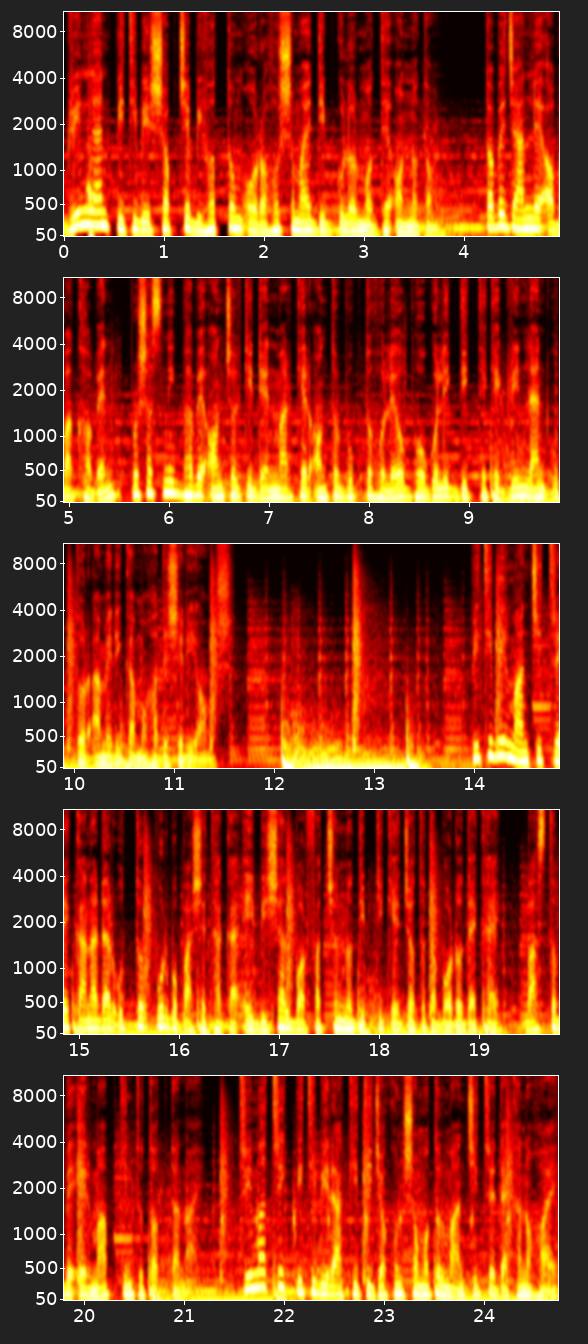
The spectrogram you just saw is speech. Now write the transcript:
গ্রিনল্যান্ড পৃথিবীর সবচেয়ে বৃহত্তম ও রহস্যময় দ্বীপগুলোর মধ্যে অন্যতম। তবে জানলে অবাক হবেন, প্রশাসনিকভাবে অঞ্চলটি ডেনমার্কের অন্তর্ভুক্ত হলেও ভৌগোলিক দিক থেকে গ্রিনল্যান্ড উত্তর আমেরিকা মহাদেশেরই অংশ। পৃথিবীর মানচিত্রে কানাডার উত্তর পূর্ব পাশে থাকা এই বিশাল বরফাচ্ছন্ন দ্বীপটিকে যতটা বড় দেখায়, বাস্তবে এর মাপ কিন্তু ততটা নয়। ত্রিমাত্রিক পৃথিবীর আকৃতি যখন সমতল মানচিত্রে দেখানো হয়,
